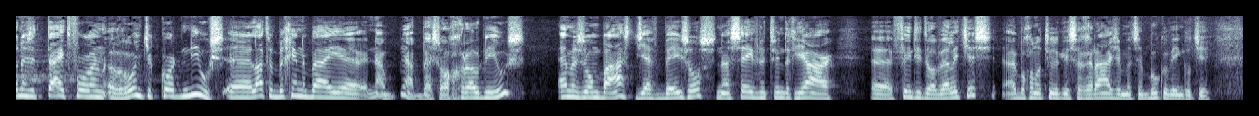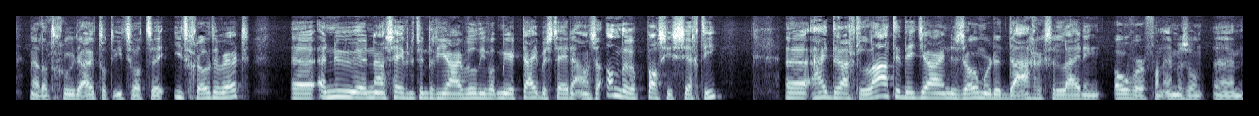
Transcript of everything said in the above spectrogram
Dan is het tijd voor een rondje kort nieuws. Eh, laten we beginnen bij eh, nou, ja, best wel groot nieuws. Amazon-baas Jeff Bezos, na 27 jaar eh, vindt hij het wel welletjes. Hij begon natuurlijk in zijn garage met zijn boekenwinkeltje. Nou, dat groeide uit tot iets wat iets groter werd. En nu, na 27 jaar, wil hij wat meer tijd besteden aan zijn andere passies, zegt hij. Hij draagt later dit jaar in de zomer de dagelijkse leiding over van Amazon ehm,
